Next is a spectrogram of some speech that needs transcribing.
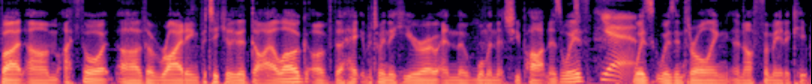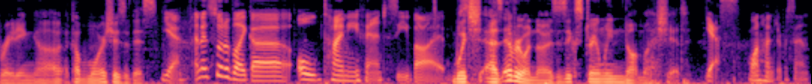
but um, I thought uh, the writing, particularly the dialogue of the he- between the hero and the woman that she partners with, Yeah. was was enthralling enough for me to keep reading uh, a couple more issues of this. Yeah, and it's sort of like a old timey fantasy vibe. Which, as everyone knows, is extremely not my shit. yes, one hundred percent.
